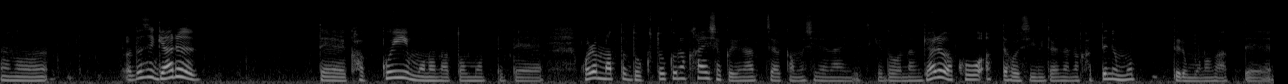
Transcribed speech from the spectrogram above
あの私ギャルってかっこいいものだと思っててこれまた独特の解釈になっちゃうかもしれないんですけどなんかギャルはこうあってほしいみたいなの勝手に思ってるものがあって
